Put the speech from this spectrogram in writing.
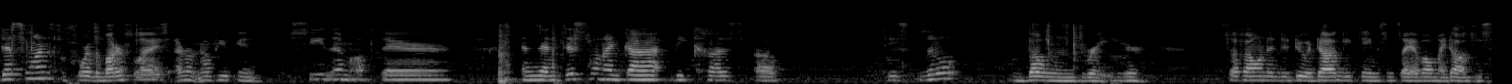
this one for the butterflies. I don't know if you can see them up there. And then this one I got because of these little bones right here. So if I wanted to do a doggy theme since I have all my doggies.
